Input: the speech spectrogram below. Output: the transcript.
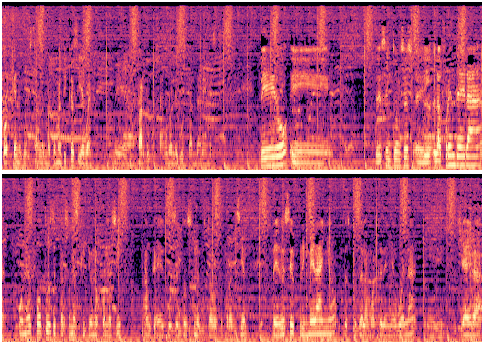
porque no me gustaban las matemáticas y bueno, eh, aparte pues a uno le gusta andar en esto. Pero eh, desde entonces eh, la ofrenda era poner fotos de personas que yo no conocí, aunque desde entonces me gustaba esa tradición, pero ese primer año después de la muerte de mi abuela eh, ya era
